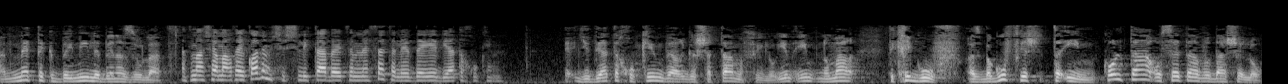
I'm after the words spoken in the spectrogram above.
הנתק ביני לבין הזולת. אז מה שאמרת קודם, ששליטה בעצם נעשית על ידי ידיעת החוקים. ידיעת החוקים והרגשתם אפילו. אם, אם נאמר, תקחי גוף, אז בגוף יש תאים, כל תא עושה את העבודה שלו.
